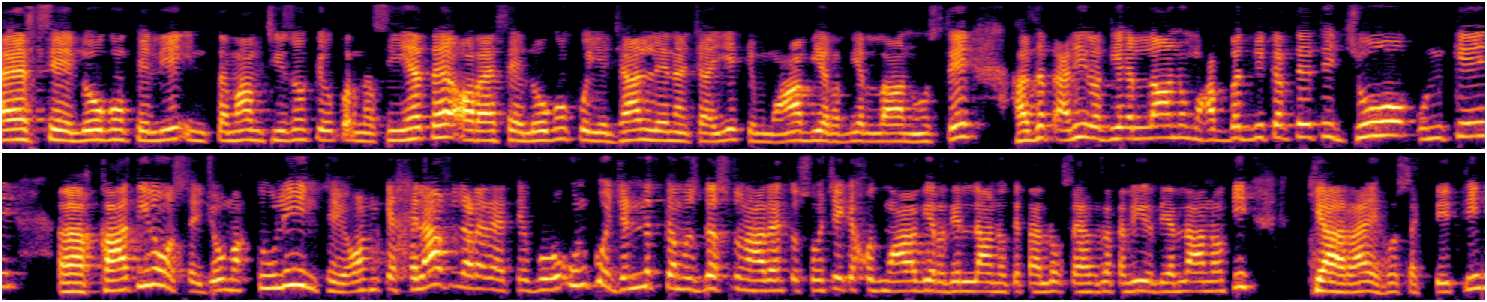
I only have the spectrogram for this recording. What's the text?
ایسے لوگوں کے لیے ان تمام چیزوں کے اوپر نصیحت ہے اور ایسے لوگوں کو یہ جان لینا چاہیے کہ معاویہ رضی اللہ عنہ سے، حضرت علی رضی اللہ عنہ محبت بھی کرتے تھے، جو ان کے قاتلوں سے، جو مقتولین تھے اور ان کے خلاف لڑ رہے تھے، وہ ان کو جنت کا مزدس سنا رہے ہیں، تو سوچے کہ خود معاویہ رضی اللہ عنہ کے تعلق سے حضرت علی رضی اللہ عنہ کی کیا رائے ہو سکتی تھی؟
